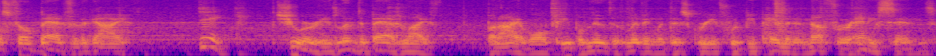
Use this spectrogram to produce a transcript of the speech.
Almost felt bad for the guy. Dig! Sure, he'd lived a bad life, but I, of all people, knew that living with this grief would be payment enough for any sins.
